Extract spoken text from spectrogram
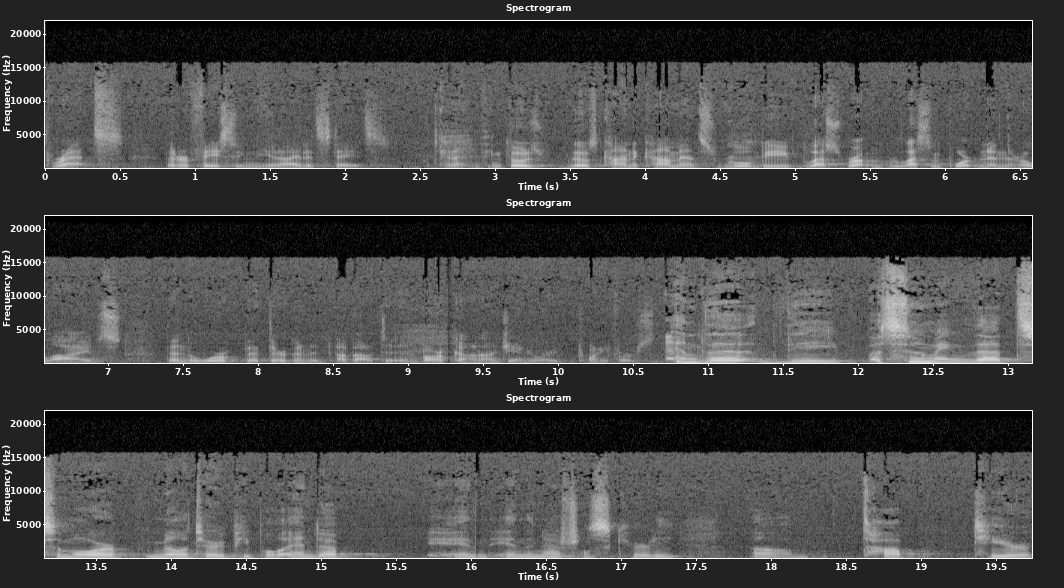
threats that are facing the United States. And I think those, those kind of comments will be less, less important in their lives than the work that they're going to about to embark on on January 21st. And the the assuming that some more military people end up in in the national security um, top tier,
